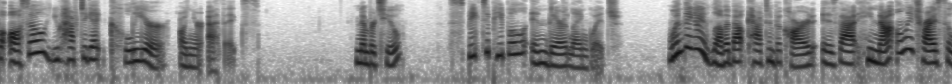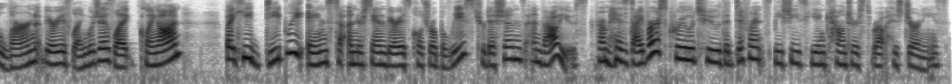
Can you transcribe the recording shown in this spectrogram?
but also you have to get clear on your ethics. Number two, speak to people in their language. One thing I love about Captain Picard is that he not only tries to learn various languages like Klingon, but he deeply aims to understand various cultural beliefs, traditions, and values. From his diverse crew to the different species he encounters throughout his journeys,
